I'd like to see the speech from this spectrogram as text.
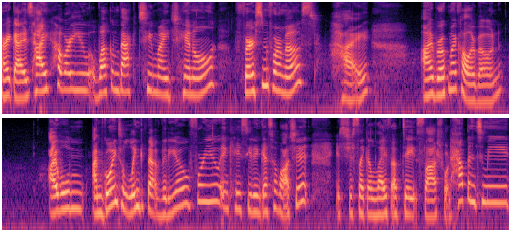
Alright guys, hi, how are you? Welcome back to my channel. First and foremost, hi. I broke my collarbone. I will I'm going to link that video for you in case you didn't get to watch it. It's just like a life update slash what happened to me.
